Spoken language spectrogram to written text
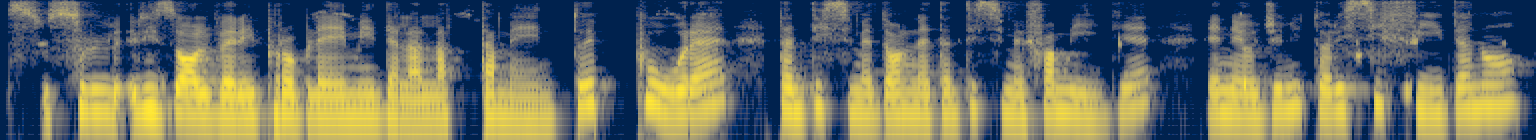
su sul risolvere i problemi dell'allattamento, eppure tantissime donne, tantissime famiglie e neogenitori si fidano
